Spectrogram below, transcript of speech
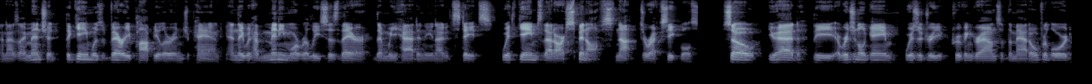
And as I mentioned, the game was very popular in Japan, and they would have many more releases there than we had in the United States, with games that are spin offs, not direct sequels. So you had the original game, Wizardry, Proving Grounds of the Mad Overlord.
